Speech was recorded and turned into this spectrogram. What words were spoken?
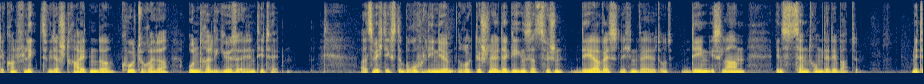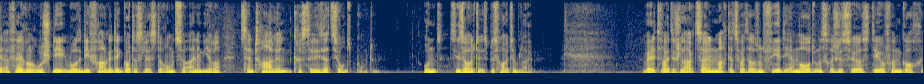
der Konflikt widerstreitender kultureller und religiöser Identitäten. Als wichtigste Bruchlinie rückte schnell der Gegensatz zwischen der westlichen Welt und dem Islam ins Zentrum der Debatte. Mit der Affäre Rushdie wurde die Frage der Gotteslästerung zu einem ihrer zentralen Kristallisationspunkte. Und sie sollte es bis heute bleiben. Weltweite Schlagzeilen machte 2004 die Ermordung des Regisseurs Theo van Gogh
